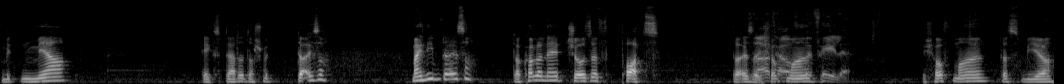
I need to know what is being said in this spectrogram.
Mit mehr Experte der Schwede. Da ist er. Mein Lieben, da ist er. Der Colonel Joseph Potts. Da ist er. Ich hoffe mal. Ich hoffe mal, dass wir...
